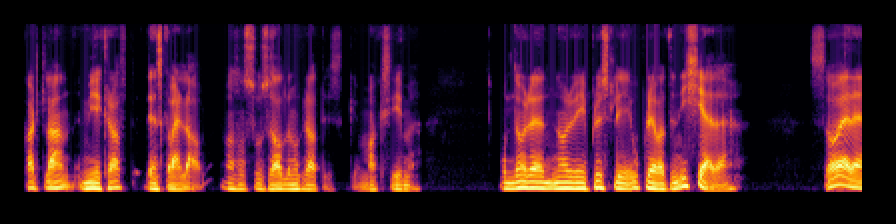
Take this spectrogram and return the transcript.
kaldt land, mye kraft, den skal være lav. Det var en sånn sosialdemokratisk maksime. Og når, det, når vi plutselig opplever at den ikke er det, så er det,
